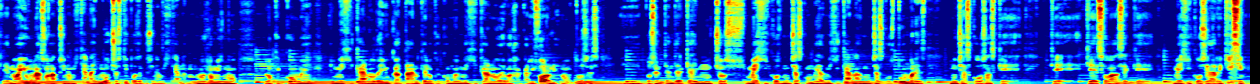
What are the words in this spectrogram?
que no hay una sola cocina mexicana, hay muchos tipos de cocina mexicana, ¿no? es lo mismo lo que come el mexicano de Yucatán que lo que come el mexicano de Baja California, ¿no? Entonces, eh, pues entender que hay muchos Méxicos, muchas comidas mexicanas, muchas costumbres, muchas cosas que, que, eso hace que México sea riquísimo.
